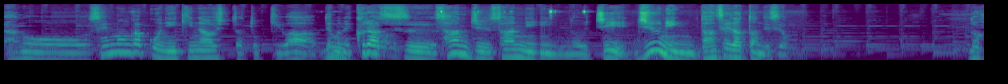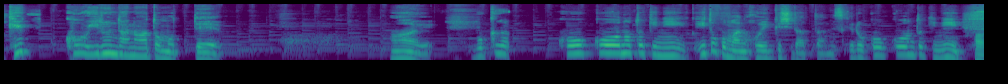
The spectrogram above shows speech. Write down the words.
あのー専門学校に行き直した時は、でもね、うんクラス33人のうち10人男性だったんですよ。だ結構いるんだなと思って、はい。僕が高校の時に、いとこまの保育士だったんですけど、高校の時に、はい。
